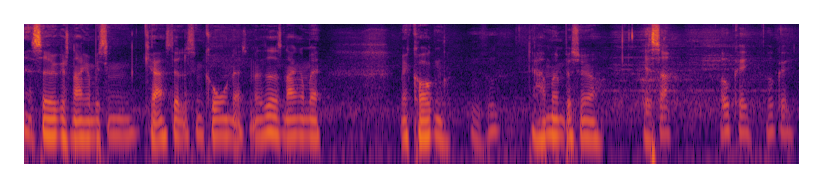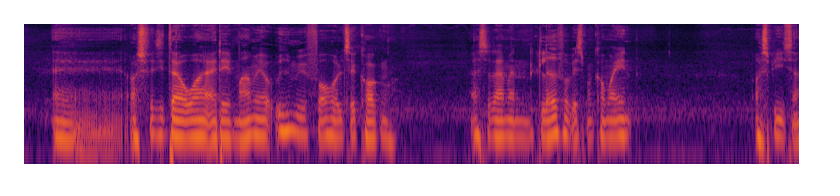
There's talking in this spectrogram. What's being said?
Jeg sidder jo ikke og snakker med sin kæreste eller sin kone. Altså, man sidder og snakker med, med kokken. Mm-hmm. Det har man besøger. Ja, så. Okay, okay. Øh, også fordi derovre er det et meget mere ydmygt forhold til kokken. Altså der er man glad for, hvis man kommer ind og spiser.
